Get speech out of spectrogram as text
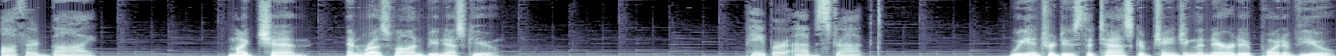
Authored by Mike Chen and Razvan Bunescu. Paper Abstract We introduce the task of changing the narrative point of view,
